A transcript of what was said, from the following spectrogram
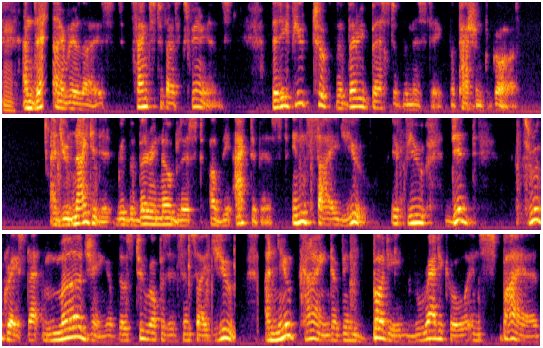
Mm. And then I realized, thanks to that experience, that if you took the very best of the mystic, the passion for God, and united it with the very noblest of the activist inside you, if you did through grace that merging of those two opposites inside you, a new kind of embodied, radical, inspired,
